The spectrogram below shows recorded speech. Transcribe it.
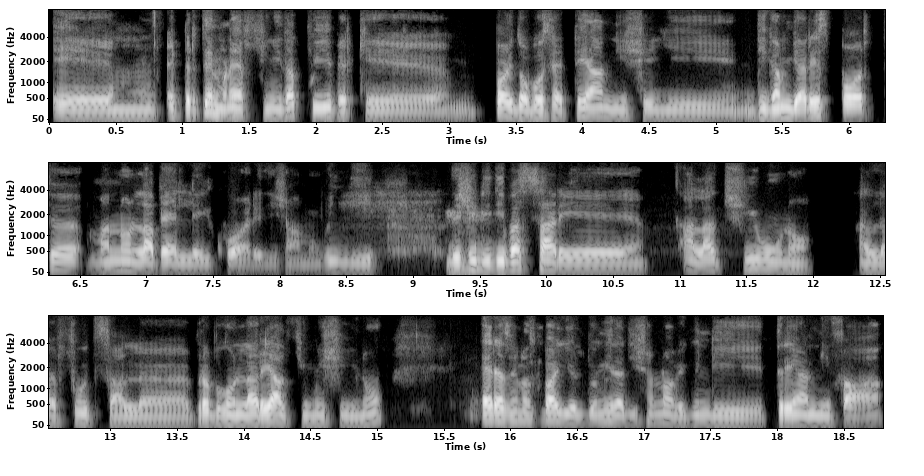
E, ehm, e, per te non è finita qui perché poi dopo sette anni scegli di cambiare sport, ma non la pelle e il cuore, diciamo. Quindi decidi di passare alla C1 al futsal proprio con la Real Fiumicino. Era, se non sbaglio, il 2019, quindi tre anni fa.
